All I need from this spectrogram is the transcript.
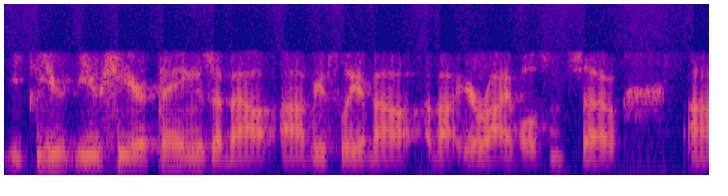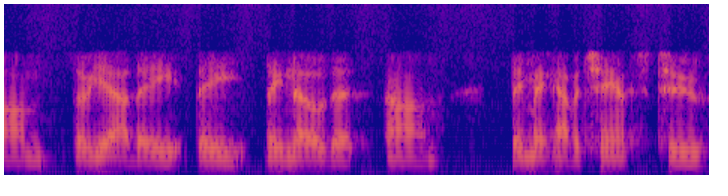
you you hear things about obviously about about your rivals, and so Um, so yeah, they they they know that um, they may have a chance to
